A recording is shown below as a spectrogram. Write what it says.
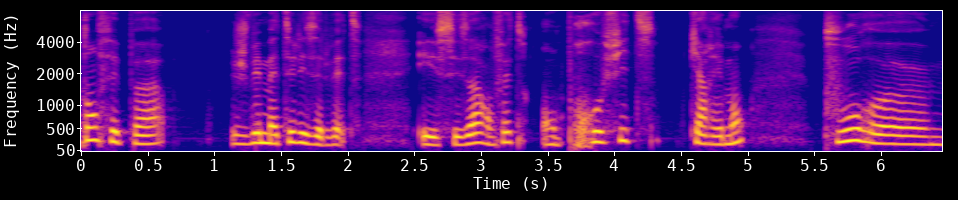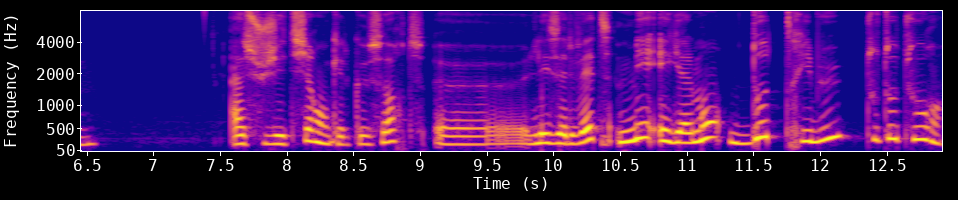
T'en fais pas, je vais mater les Helvètes. Et César, en fait, en profite carrément pour assujettir en quelque sorte euh, les Helvètes, mais également d'autres tribus tout autour.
